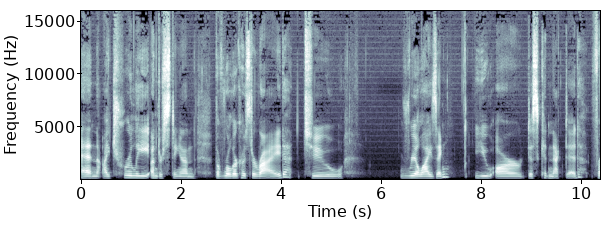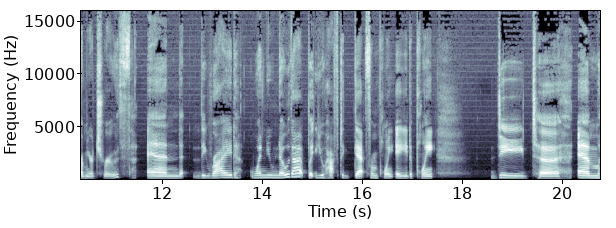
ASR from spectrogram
And I truly understand the roller coaster ride to realizing you are disconnected from your truth. And the ride, when you know that, but you have to get from point A to point D to M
